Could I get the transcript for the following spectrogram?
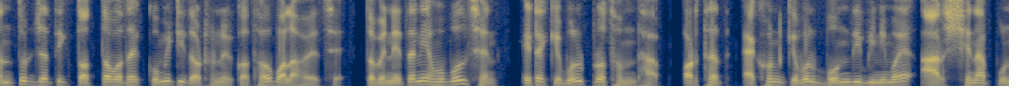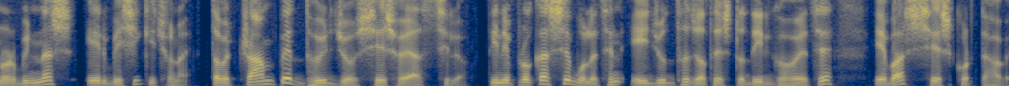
আন্তর্জাতিক তত্ত্বাবধায়ক কমিটি গঠনের কথাও বলা হয়েছে। তবে নেতানিয়াহু বলছেন, এটা কেবল প্রথম ধাপ, অর্থাৎ এখন কেবল বন্দি বিনিময়ে আর সেনা পুনর্বিন্যাস এর বেশি কিছু নয়। তবে ট্রাম্পের ধৈর্য শেষ হয়ে আসছিল। তিনি প্রকাশ্যে বলেছেন, এই যুদ্ধ যথেষ্ট দীর্ঘ হয়েছে, এবার শেষ করতে হবে।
